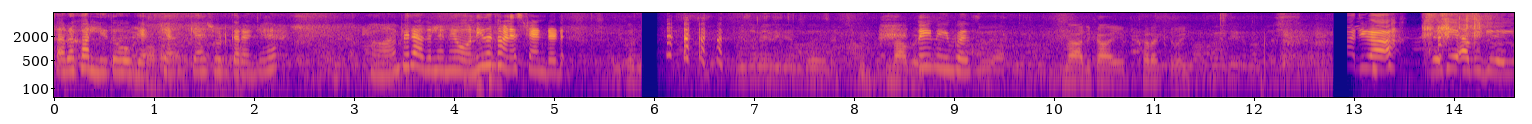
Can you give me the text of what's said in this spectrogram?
सारा खाली तो हो गया। क्या क्या शूट करेंगे हाँ? फिर अगले ने वो नहीं दिखाने स्टैंडर्ड नहीं नहीं बस। ना दिखा ये खड़क भाई। देखिए अभी गिरेगी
